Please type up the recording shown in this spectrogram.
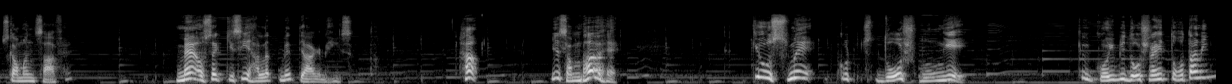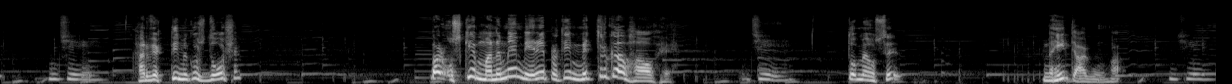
उसका मन साफ़ है मैं उसे किसी हालत में त्याग नहीं सकता। हाँ यह संभव है कि उसमें कुछ दोष होंगे क्योंकि कोई भी दोष रहित तो होता नहीं। जी। हर व्यक्ति में कुछ दोष है। पर उसके मन में मेरे प्रति मित्र का भाव है। जी। तो मैं उसे नहीं त्यागूँगा। जी।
